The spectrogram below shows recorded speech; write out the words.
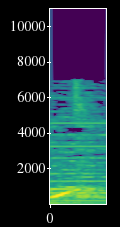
Woo!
